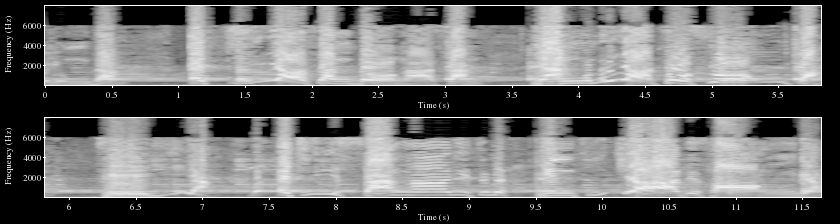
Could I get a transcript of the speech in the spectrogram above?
用场，哎，既要上到啊上，让我们要做双方这一样。我一起上啊，你怎么银子家的商量？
